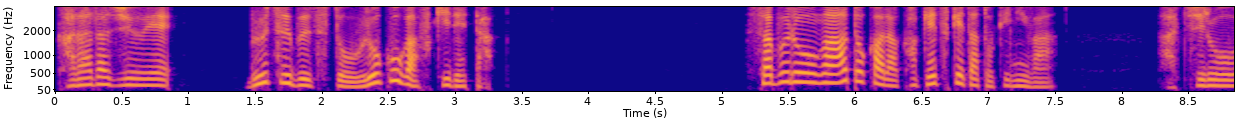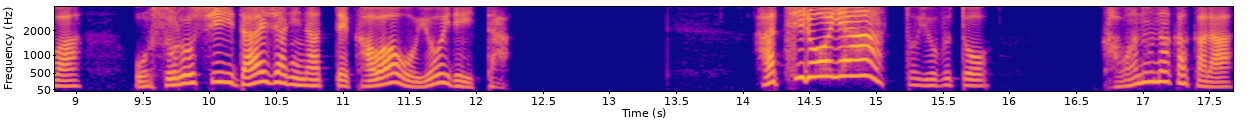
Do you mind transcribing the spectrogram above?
体中へブツブツと鱗が吹き出た。三郎が後から駆けつけた時には八郎は恐ろしい大蛇になって川を泳いでいた。八郎やと呼ぶと川の中から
